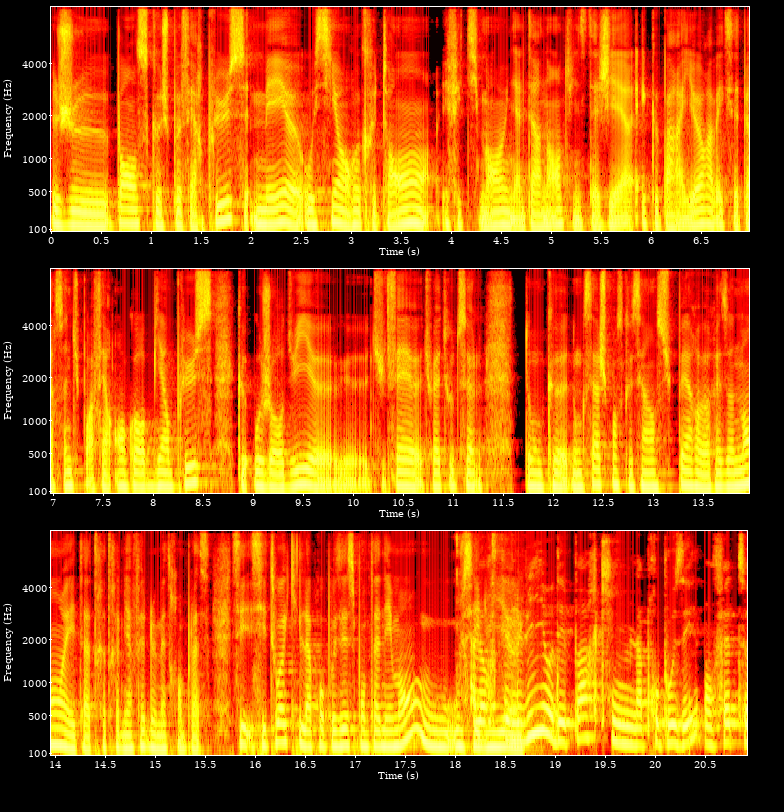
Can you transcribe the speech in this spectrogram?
je pense que je peux faire plus, mais aussi en recrutant effectivement une alternante, une stagiaire, et que par ailleurs, avec cette personne, tu pourras faire encore bien plus qu'aujourd'hui tu fais, tu vas toute seule. Donc, euh, donc ça, je pense que c'est un super euh, raisonnement et tu as très très bien fait de le mettre en place. C'est toi qui l'a proposé spontanément ou, ou c'est lui Alors c'est euh lui au départ qui me l'a proposé. En fait,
